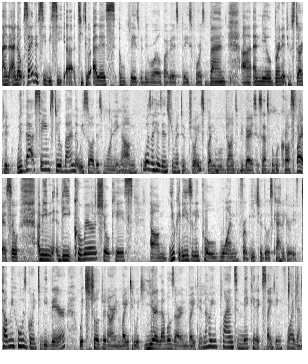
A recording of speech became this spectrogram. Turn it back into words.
and and outside of CBC, uh, Tito Ellis, who plays with the Royal Barbados Police Force Band, uh, and Neil Burnett, who started with that same steel band that we saw this morning. Um, wasn't his instrument of choice, but he moved on to be very successful with Crossfire. So, I mean, the career showcase um, you could easily pull one from each of those categories. Tell me who's going to be there, which children are invited, which year levels are invited, and how you plan to make it exciting for them.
